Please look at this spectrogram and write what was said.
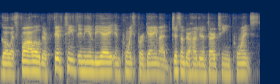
go as follow. They're 15th in the NBA in points per game at just under 113 points.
